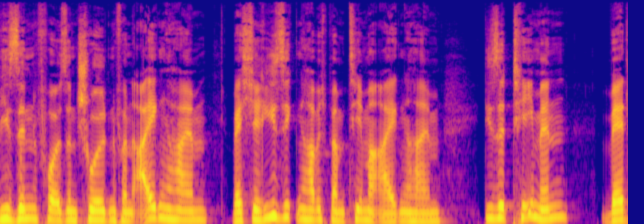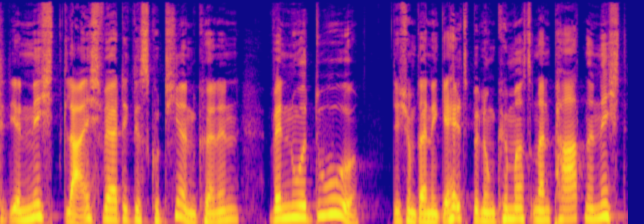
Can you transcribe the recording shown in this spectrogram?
wie sinnvoll sind Schulden für ein Eigenheim? Welche Risiken habe ich beim Thema Eigenheim? Diese Themen werdet ihr nicht gleichwertig diskutieren können, wenn nur du dich um deine Geldbildung kümmerst und dein Partner nicht,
